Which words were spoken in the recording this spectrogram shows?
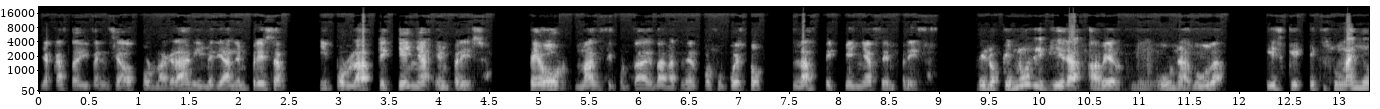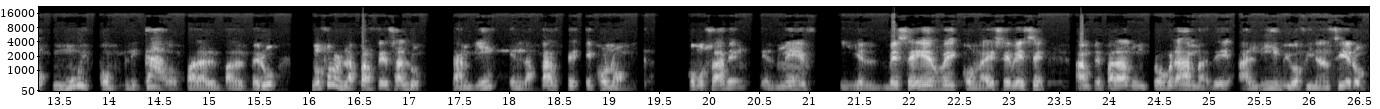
Y acá está diferenciado por la gran y mediana empresa y por la pequeña empresa. Peor, más dificultades van a tener, por supuesto, las pequeñas empresas. De lo que no debiera haber ninguna duda es que este es un año muy complicado para el, Perú, no solo en la parte de salud, también en la parte económica. Como saben, el MEF y el BCR con la SBS han preparado un programa de alivio financiero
